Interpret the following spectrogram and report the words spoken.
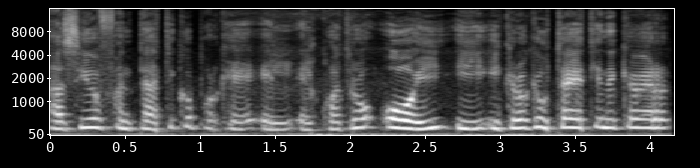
ha sido fantástico porque el, el 4 hoy, y, y creo que ustedes tienen que ver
